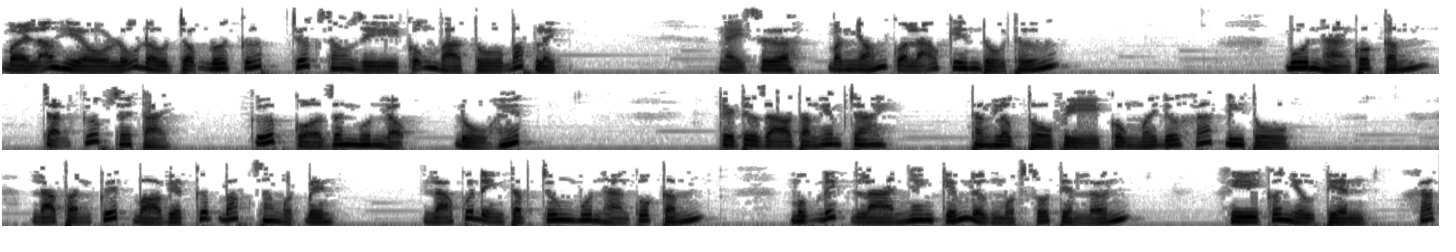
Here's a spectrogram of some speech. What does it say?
bởi lão hiểu lũ đầu trộm đôi cướp trước sau gì cũng vào tù bóc lịch. Ngày xưa, bằng nhóm của lão Kim đủ thứ. Buôn hàng có cấm, chặn cướp xe tải, cướp của dân buôn lậu, đủ hết. Kể từ dạo thằng em trai, thằng Lộc thổ phỉ cùng mấy đứa khác đi tù. Lão Thuận quyết bỏ việc cướp bóc sang một bên. Lão quyết định tập trung buôn hàng quốc cấm, mục đích là nhanh kiếm được một số tiền lớn. Khi có nhiều tiền, khắc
